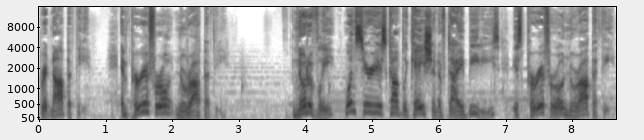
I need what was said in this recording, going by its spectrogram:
retinopathy, and peripheral neuropathy. Notably, one serious complication of diabetes is peripheral neuropathy.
